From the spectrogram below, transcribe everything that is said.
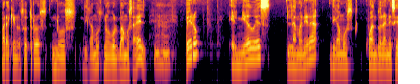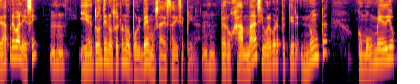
para que nosotros nos, digamos, nos volvamos a Él. Pero el miedo es la manera, digamos, cuando la necedad prevalece, y es donde nosotros nos volvemos a esta disciplina. Pero jamás, y vuelvo a repetir, nunca como un medio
